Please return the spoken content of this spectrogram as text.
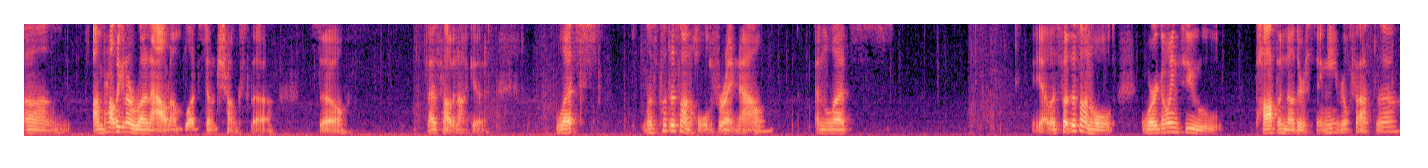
Um, I'm probably gonna run out on Bloodstone chunks though, so that's probably not good. Let's let's put this on hold for right now, and let's yeah, let's put this on hold. We're going to pop another thingy real fast though.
